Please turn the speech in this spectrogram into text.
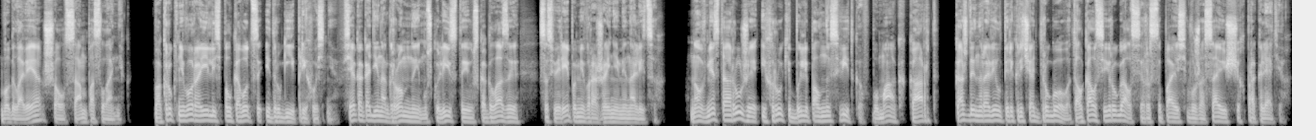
Во главе шел сам посланник. Вокруг него роились полководцы и другие прихвостни, все как один огромные, мускулистые, узкоглазые, со свирепыми выражениями на лицах. Но вместо оружия их руки были полны свитков, бумаг, карт. Каждый норовил перекричать другого, толкался и ругался, рассыпаясь в ужасающих проклятиях.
